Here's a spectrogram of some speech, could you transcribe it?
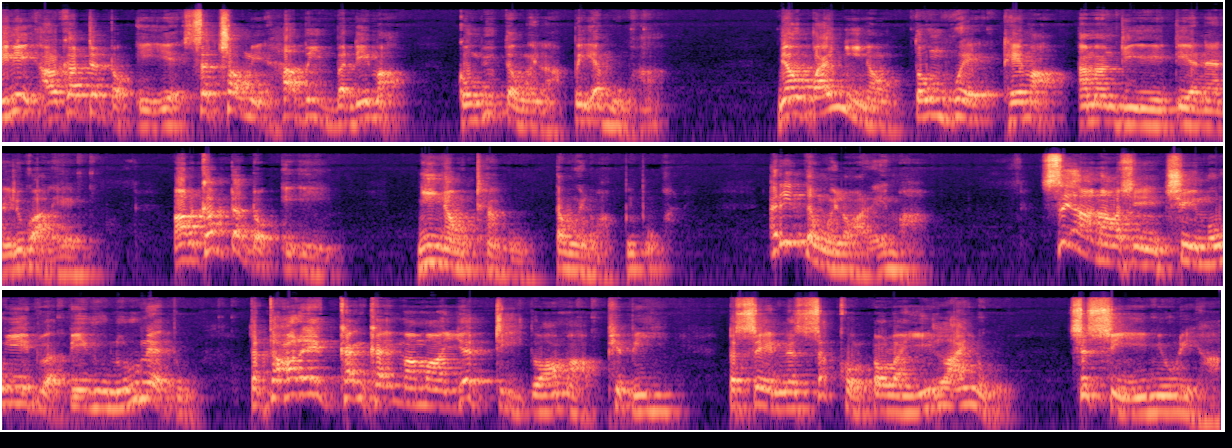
ဒီနေ့အာကတ်တက်တော် A ရဲ့16နှစ် Happy Birthday မှာကွန်ပျူတာဝင်လာပေးအပ်မှုမှာမြောက်ပိုင်းညီနောင်သုံးဖွဲ့ထဲမှာ MNDA TNL တွေလို့ကလည်းအာကတ်တက်တော် AA ညီနောင်ထံကိုတဝင်လာပြပို့ပါတယ်အဲ့ဒီတဝင်လာထဲမှာစစ်အာဏာရှင်ခြေမုံရေးအတွက်ပြည်သူလူထုနဲ့သူတသားတဲ့ခိုင်ခိုင်မာမာရက်တီသွားမှာဖြစ်ပြီး30 20ခုဒေါ်လာရေးလိုင်းလို့စစ်စင်ရေးမျိုးတွေဟာ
